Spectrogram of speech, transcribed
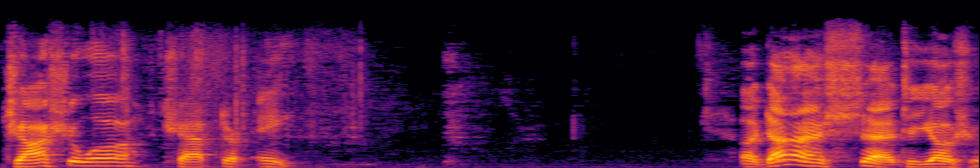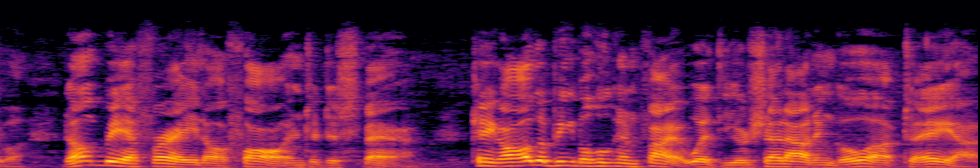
Joshua chapter 8. Adonai said to Joshua, Don't be afraid or fall into despair. Take all the people who can fight with you, set out and go up to Ai,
